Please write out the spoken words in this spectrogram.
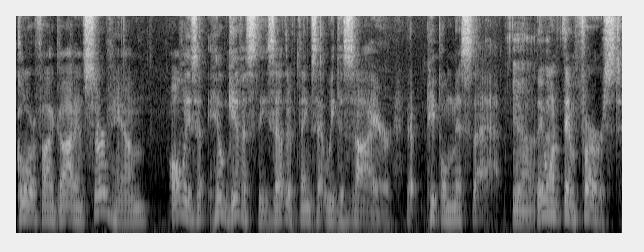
glorify God and serve Him, all these He'll give us these other things that we desire. That people miss that. Yeah. They want them first.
